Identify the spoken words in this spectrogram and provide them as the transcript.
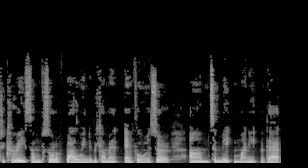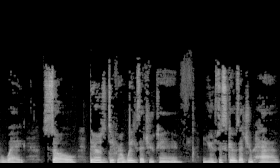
to create some sort of following to become an influencer um, to make money that way. So there's different ways that you can use the skills that you have,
